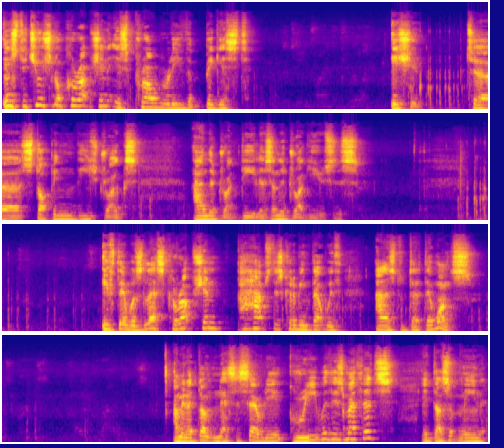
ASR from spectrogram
institutional corruption is probably the biggest issue to stopping these drugs and the drug dealers and the drug users. If there was less corruption, perhaps this could have been dealt with as Duterte wants. I mean, I don't necessarily agree with his methods. It doesn't mean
